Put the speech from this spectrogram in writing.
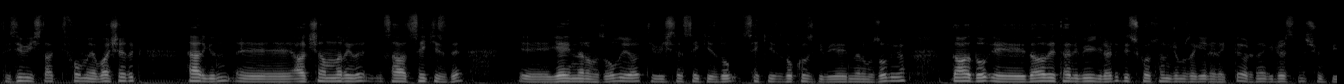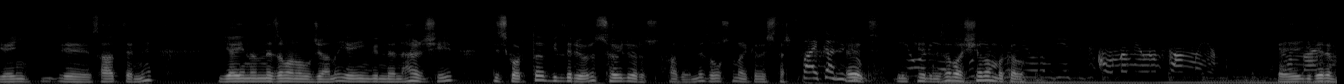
Twitch'te aktif olmaya başladık. Her gün eee, akşamları saat 8'de eee, yayınlarımız oluyor. Twitch'te 8-9 gibi yayınlarımız oluyor. Daha do- eee, daha detaylı bilgileri Discord sunucumuza gelerek de öğrenebilirsiniz. Çünkü yayın eee, saatlerini, yayının ne zaman olacağını, yayın günlerini her şeyi Discord'da bildiriyoruz, söylüyoruz. Haberiniz olsun arkadaşlar. Spike'a hücum. Evet, ilk elimize başlayalım bakalım. B'ye gidelim.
